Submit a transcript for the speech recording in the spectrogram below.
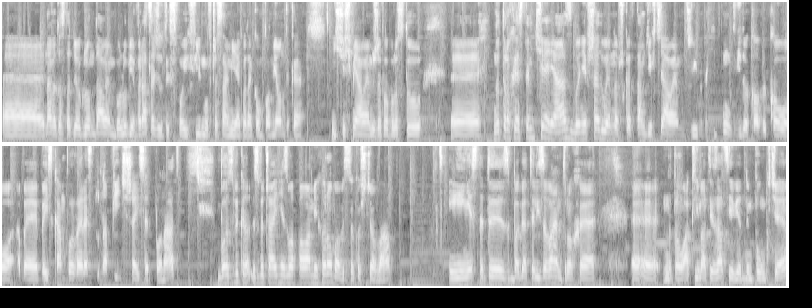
E, nawet ostatnio oglądałem, bo lubię wracać do tych swoich filmów czasami jako taką pamiątkę i się śmiałem, że po prostu e, no trochę jestem cienias, bo nie wszedłem na przykład tam, gdzie chciałem, czyli na taki punkt widokowy koło Basecampu Everestu na 5600 ponad, bo zwyczajnie złapała mnie choroba wysokościowa i niestety zbagatelizowałem trochę e, e, no, tą aklimatyzację w jednym punkcie,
